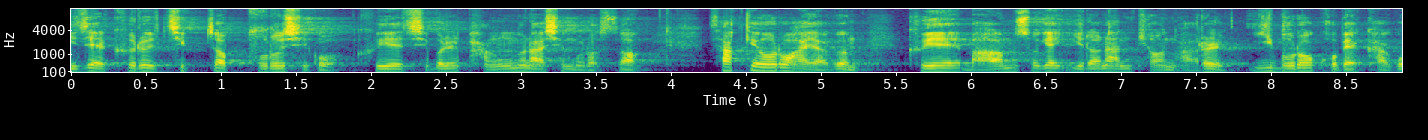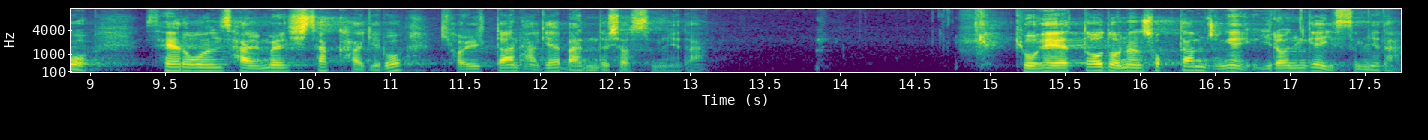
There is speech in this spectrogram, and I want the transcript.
이제 그를 직접 부르시고 그의 집을 방문하심으로써 사개오로 하여금 그의 마음속에 일어난 변화를 입으로 고백하고 새로운 삶을 시작하기로 결단하게 만드셨습니다. 교회에 떠도는 속담 중에 이런 게 있습니다.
